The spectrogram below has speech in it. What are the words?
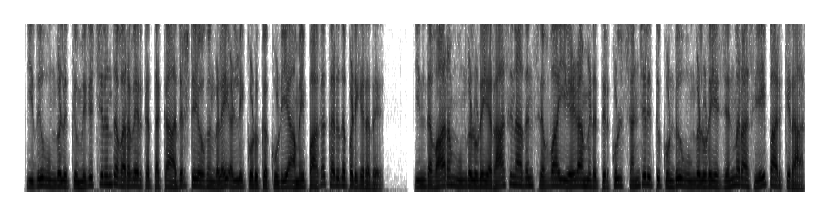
இது உங்களுக்கு மிகச்சிறந்த வரவேற்கத்தக்க அதிர்ஷ்டயோகங்களை அள்ளிக் கொடுக்கக்கூடிய அமைப்பாக கருதப்படுகிறது. இந்த வாரம் உங்களுடைய ராசிநாதன் செவ்வாய் ஏழாம் இடத்திற்குள் சஞ்சரித்துக் கொண்டு உங்களுடைய ஜென்மராசியை பார்க்கிறார்.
